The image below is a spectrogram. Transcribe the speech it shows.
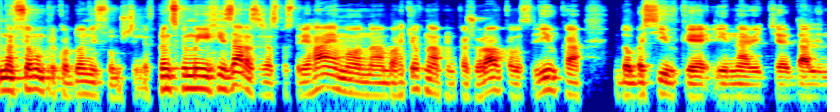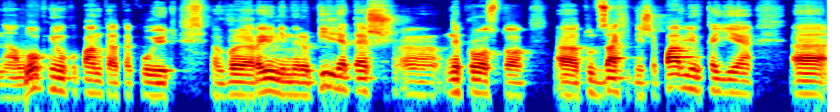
На всьому прикордонні Сумщини, в принципі, ми їх і зараз вже спостерігаємо на багатьох напрямках: Журавка, Веселівка, до Басівки, і навіть е, далі на Локню окупанти атакують в районі Миропілля. Теж е, непросто Е, тут західніше Павлівка є. Е,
